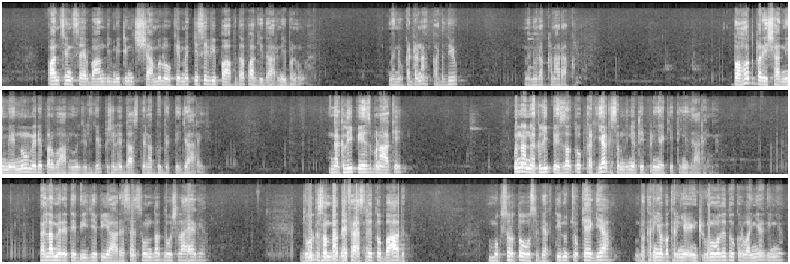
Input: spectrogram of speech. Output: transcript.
ਪੰਜ ਸਿੰਘ ਸਾਹਿਬਾਨ ਦੀ ਮੀਟਿੰਗ 'ਚ ਸ਼ਾਮਲ ਹੋ ਕੇ ਮੈਂ ਕਿਸੇ ਵੀ ਪਾਪ ਦਾ ਭਾਗੀਦਾਰ ਨਹੀਂ ਬਣੂੰਗਾ। ਮੈਨੂੰ ਕੱਢਣਾ, ਕੱਢ ਦਿਓ। ਮੈਨੂੰ ਰੱਖਣਾ, ਰੱਖ ਲਓ। ਬਹੁਤ ਪਰੇਸ਼ਾਨੀ ਮੈਨੂੰ, ਮੇਰੇ ਪਰਿਵਾਰ ਨੂੰ ਜਿਹੜੀ ਹੈ ਪਿਛਲੇ 10 ਦਿਨਾਂ ਤੋਂ ਦਿੱਤੀ ਜਾ ਰਹੀ ਹੈ। ਨਕਲੀ ਪੇਜ ਬਣਾ ਕੇ, ਉਹਨਾਂ ਨਕਲੀ ਪੇਜਾਂ ਤੋਂ ਘਟੀਆ ਕਿਸਮ ਦੀਆਂ ਟਿੱਪਣੀਆਂ ਕੀਤੀਆਂ ਜਾ ਰਹੀਆਂ। ਪਹਿਲਾਂ ਮੇਰੇ ਤੇ ਬੀਜੇਪੀ, ਆਰਐਸਐਸ ਹੋਣ ਦਾ ਦੋਸ਼ ਲਾਇਆ ਗਿਆ। 2 ਦਸੰਬਰ ਦੇ ਫੈਸਲੇ ਤੋਂ ਬਾਅਦ ਮੁਕਤਸਰ ਤੋਂ ਉਸ ਵਿਅਕਤੀ ਨੂੰ ਚੁੱਕਿਆ ਗਿਆ। ਵੱਖਰੀਆਂ ਵੱਖਰੀਆਂ ਇੰਟਰਵਿਊਆਂ ਉਹਦੇ ਤੋਂ ਕਰਵਾਈਆਂ ਗਈਆਂ।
